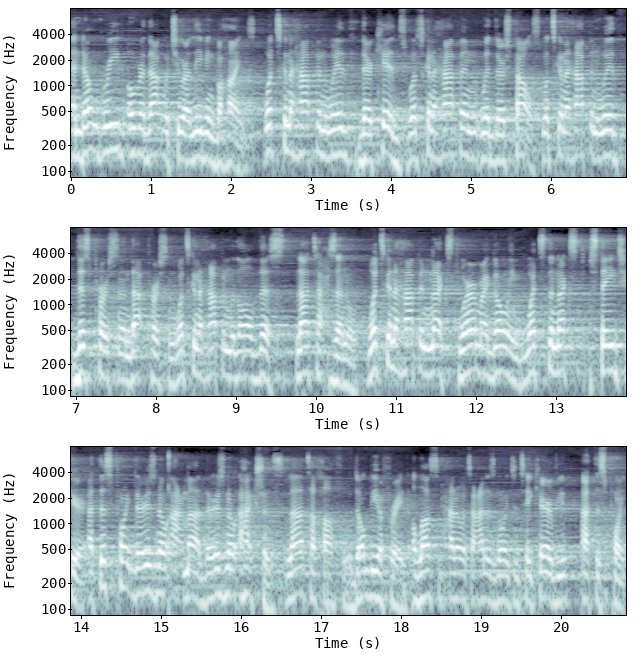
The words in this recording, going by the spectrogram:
and don't grieve over that which you are leaving behind. What's going to happen with their kids? What's going to happen with their spouse? What's going to happen with this person and that person? What's going to happen with all this? La tahzanu. What's going to happen next? Where am I going? What's the next stage here? At this point, there is no a'mal, there is no actions. La takhafu, don't be afraid. Allah subhanahu wa ta'ala is going to take care of you at this point.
